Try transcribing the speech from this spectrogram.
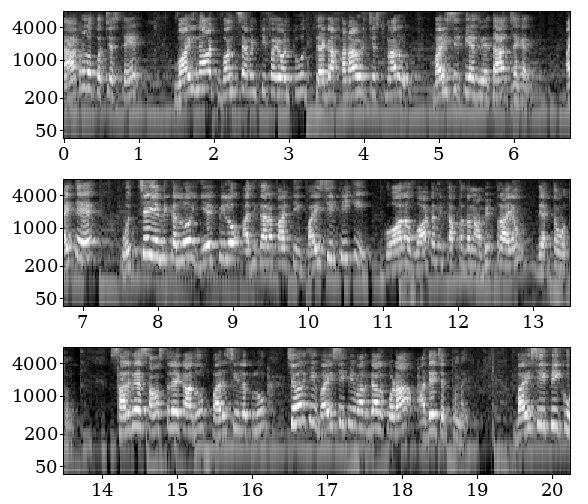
మ్యాటర్లోకి వచ్చేస్తే why not one seventy five అంటూ తెగ హడావిడి చేస్తున్నారు వైసీపీ అధినేత జగన్. అయితే వచ్చే ఎన్నికల్లో ఏపీలో అధికార పార్టీ వైసీపీకి ఘోర ఓటమి తప్పదన్న అభిప్రాయం వ్యక్తమవుతుంది. సర్వే సంస్థలే కాదు పరిశీలకులు చివరికి వైసీపీ వర్గాలు కూడా అదే చెప్తున్నాయి. వైసీపీకు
